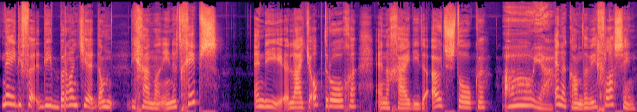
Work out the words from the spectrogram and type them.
Nee, die, die brand je dan, die gaan dan in het gips. En die laat je opdrogen. En dan ga je die eruit stoken. Oh ja. En dan kan er weer glas in.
